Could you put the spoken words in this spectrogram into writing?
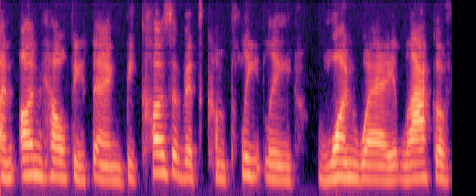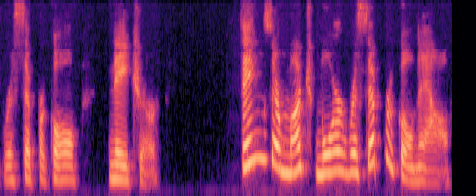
an unhealthy thing because of its completely one way, lack of reciprocal nature things are much more reciprocal now.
